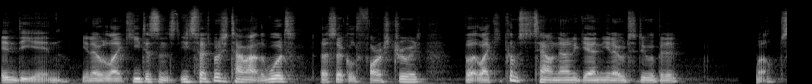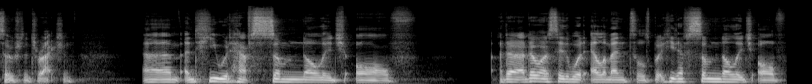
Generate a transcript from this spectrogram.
in the inn. You know, like, he doesn't, he spends most of his time out in the wood, a circle of the forest druid, but, like, he comes to town now and again, you know, to do a bit of, well, social interaction. Um, and he would have some knowledge of, I don't, I don't want to say the word elementals, but he'd have some knowledge of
